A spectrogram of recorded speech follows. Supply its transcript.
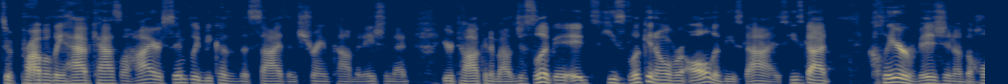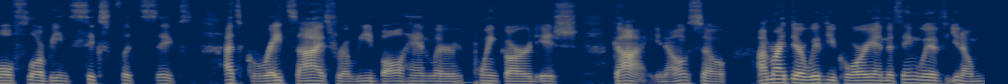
to probably have Castle higher simply because of the size and strength combination that you're talking about. Just look, it's he's looking over all of these guys. He's got clear vision of the whole floor being six foot six. That's great size for a lead ball handler, point guard ish guy, you know? So I'm right there with you, Corey. And the thing with, you know,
